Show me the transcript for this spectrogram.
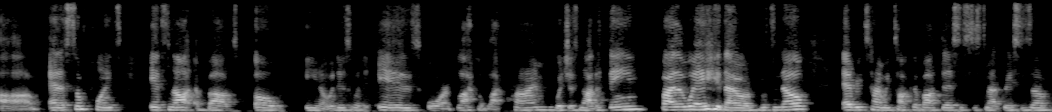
Um, and at some points, it's not about oh, you know, it is what it is, or black on black crime, which is not a thing, by the way, that I would know. Every time we talk about this and systematic racism,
